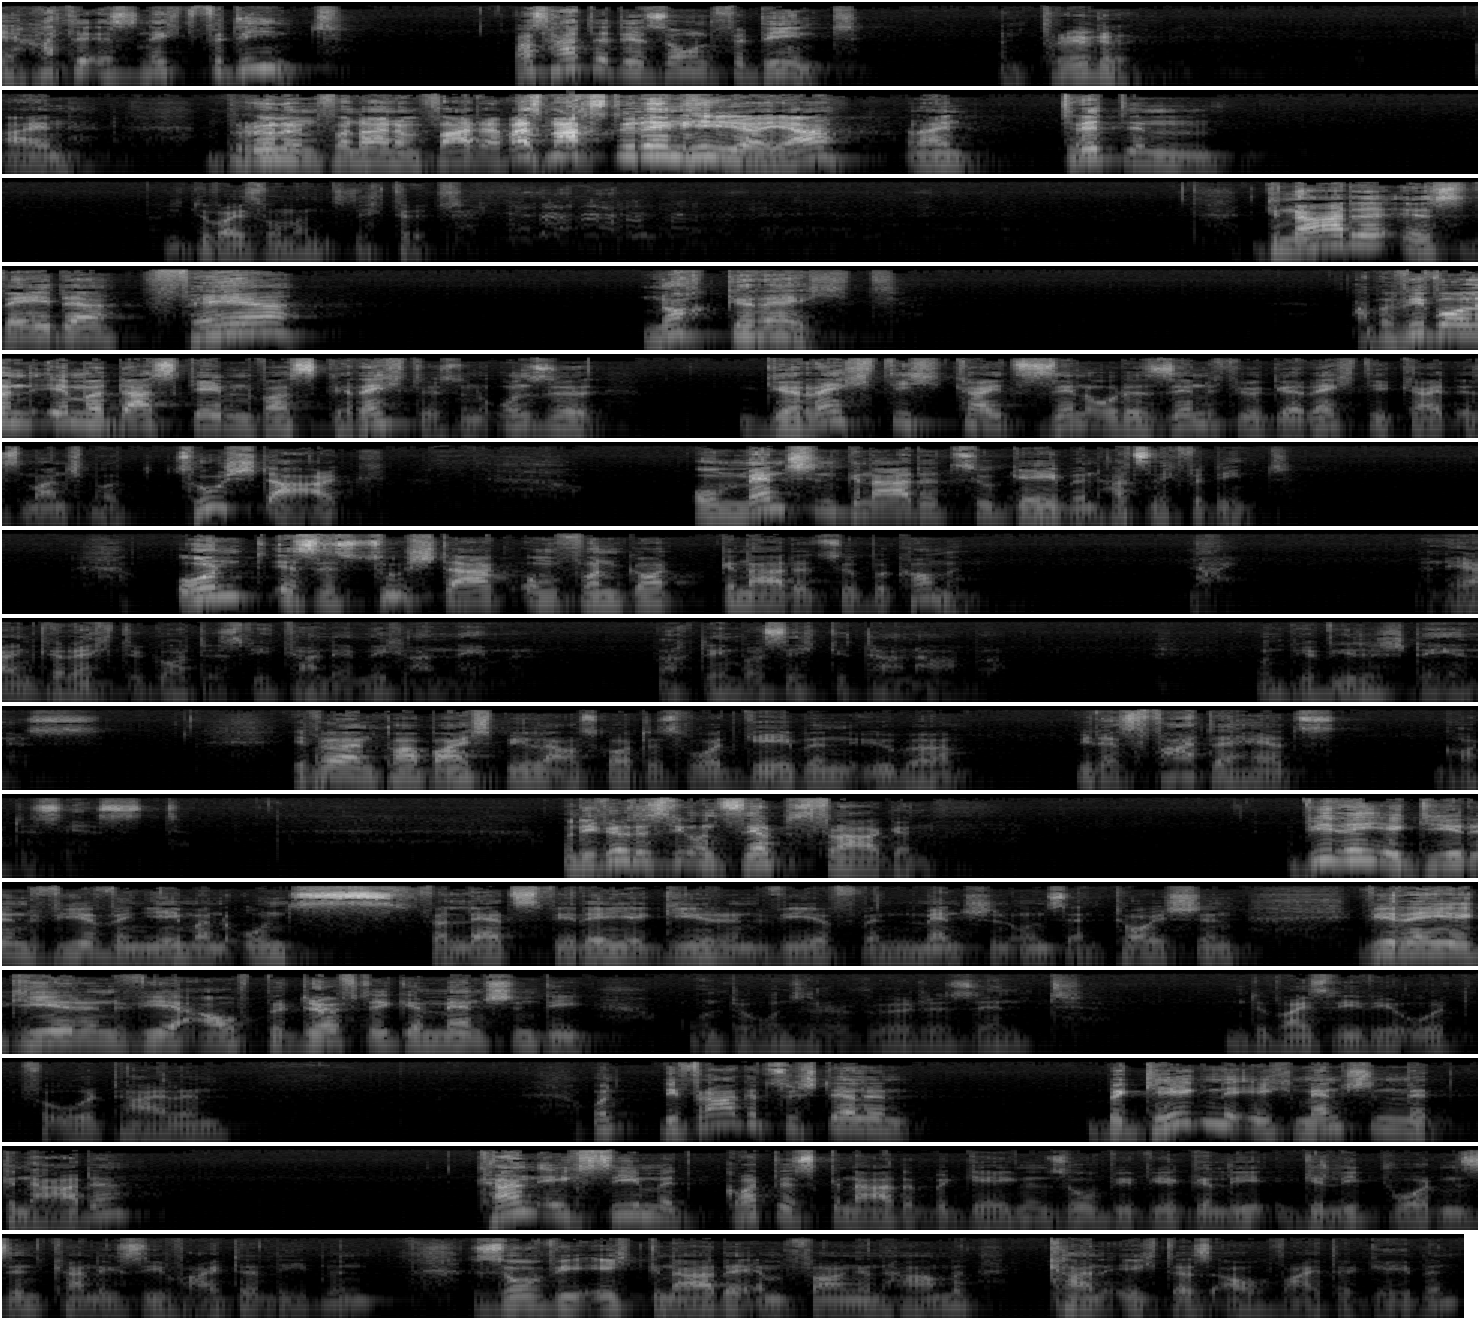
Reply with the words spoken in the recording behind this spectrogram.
Er hatte es nicht verdient. Was hatte der Sohn verdient? Ein Prügel. Ein Brüllen von deinem Vater. Was machst du denn hier? Ja? Und ein Tritt im. Du weißt, wo man sich tritt. Gnade ist weder fair noch gerecht. Aber wir wollen immer das geben, was gerecht ist. Und unser Gerechtigkeitssinn oder Sinn für Gerechtigkeit ist manchmal zu stark, um Menschen Gnade zu geben, hat es nicht verdient. Und es ist zu stark, um von Gott Gnade zu bekommen. Nein, wenn er ein gerechter Gott ist, wie kann er mich annehmen, nach dem, was ich getan habe? Und wir widerstehen es. Ich will ein paar Beispiele aus Gottes Wort geben über, wie das Vaterherz Gottes ist. Und ich will, dass wir uns selbst fragen, wie reagieren wir, wenn jemand uns verletzt? Wie reagieren wir, wenn Menschen uns enttäuschen? Wie reagieren wir auf bedürftige Menschen, die unter unserer Würde sind? Und du weißt, wie wir verurteilen. Und die Frage zu stellen, begegne ich Menschen mit Gnade? Kann ich sie mit Gottes Gnade begegnen? So wie wir geliebt worden sind, kann ich sie weiterlieben? So wie ich Gnade empfangen habe, kann ich das auch weitergeben?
